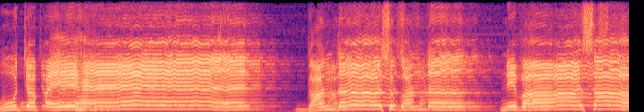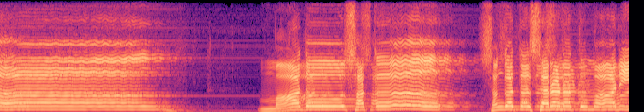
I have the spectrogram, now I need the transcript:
ਊਚ ਪਏ ਹੈ। ਗੰਧ ਸੁਗੰਧ ਨਿਵਾਸਾ। ਮਾਦੋ ਸਤ ਸੰਗਤ ਸਰਣ ਤੁਮਾਰੀ।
